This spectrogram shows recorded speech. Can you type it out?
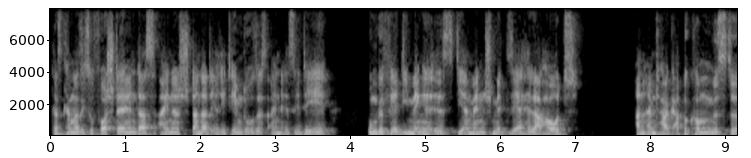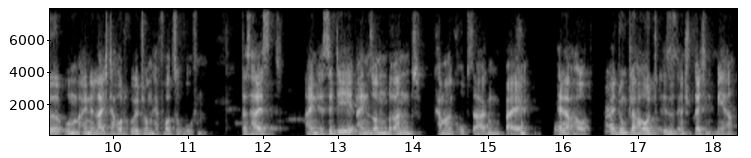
Das kann man sich so vorstellen, dass eine Standard-Erythemdosis, ein SED, ungefähr die Menge ist, die ein Mensch mit sehr heller Haut an einem Tag abbekommen müsste, um eine leichte Hautrötung hervorzurufen. Das heißt, ein SED, ein Sonnenbrand, kann man grob sagen, bei heller Haut. Bei dunkler Haut ist es entsprechend mehr.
